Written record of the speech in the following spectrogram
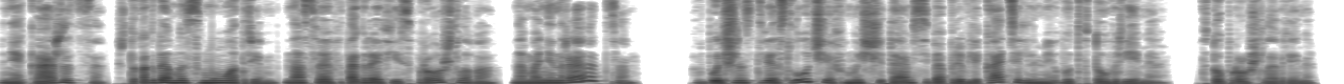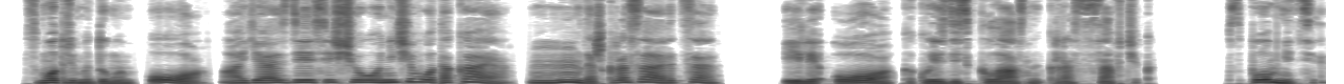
Мне кажется, что когда мы смотрим на свои фотографии из прошлого, нам они нравятся? В большинстве случаев мы считаем себя привлекательными вот в то время, в то прошлое время. Смотрим и думаем, о, а я здесь еще ничего такая, м-м, даже красавица. Или, о, какой я здесь классный красавчик. Вспомните,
